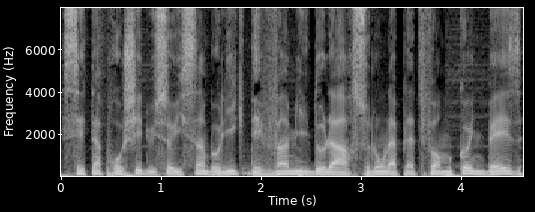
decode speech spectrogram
s'est approché du seuil symbolique des 20 000 dollars selon la plateforme Coinbase,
